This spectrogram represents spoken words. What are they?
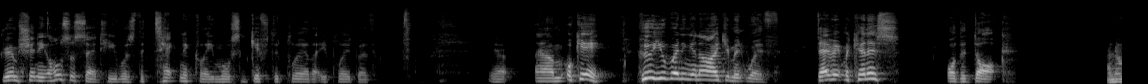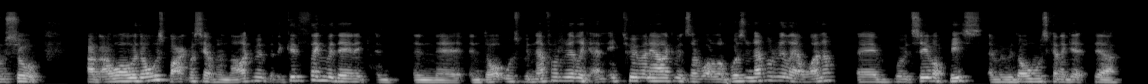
Graeme Shinnie also said he was the technically most gifted player that he played with. Yeah. Um, okay, who are you winning an argument with, Derek McInnes or the Doc? I know. So I, I would always back myself in an argument, but the good thing with Derek and and, uh, and Doc was we never really get into too many arguments or what. There was never really a winner. Um, we would save our peace and we would always kind of get to a,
